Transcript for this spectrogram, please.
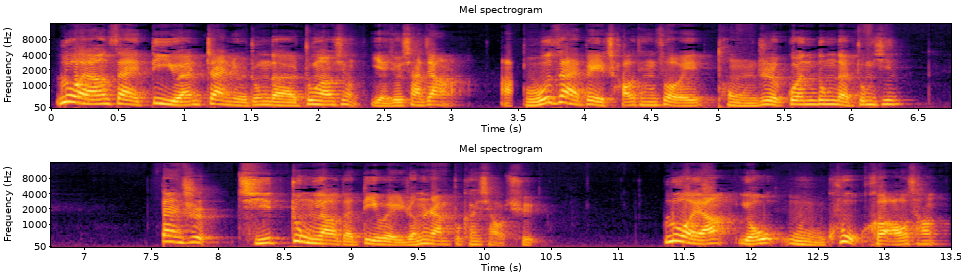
洛阳在地缘战略中的重要性也就下降了啊，不再被朝廷作为统治关东的中心。但是其重要的地位仍然不可小觑。洛阳有武库和敖仓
